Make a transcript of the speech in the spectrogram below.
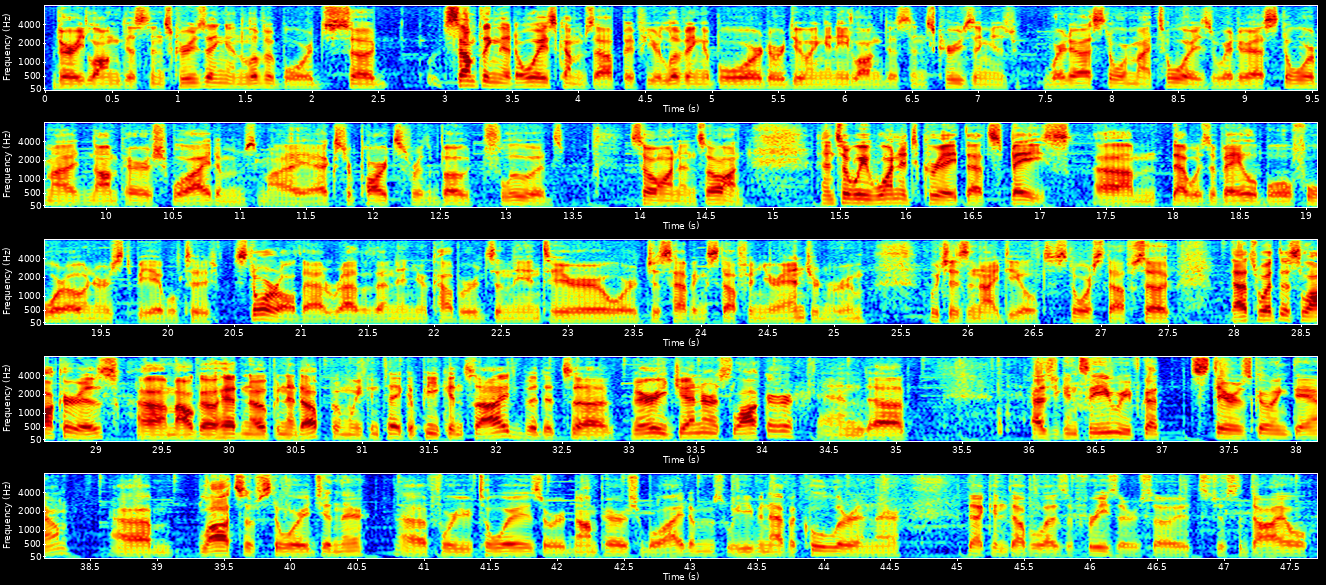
very long distance cruising and liveaboards. So something that always comes up if you're living aboard or doing any long distance cruising is where do I store my toys? Where do I store my non-perishable items, my extra parts for the boat, fluids, so on and so on. And so we wanted to create that space um, that was available for owners to be able to store all that rather than in your cupboards in the interior or just having stuff in your engine room, which isn't ideal to store stuff. So that's what this locker is. Um, I'll go ahead and open it up and we can take a peek inside, but it's a very generous locker. And uh, as you can see, we've got stairs going down. Um, lots of storage in there uh, for your toys or non-perishable items. We even have a cooler in there that can double as a freezer. So it's just a dial,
